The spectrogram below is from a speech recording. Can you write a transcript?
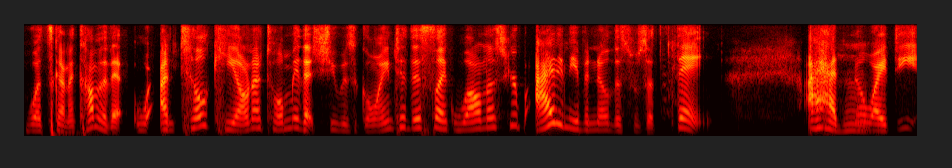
what's going to come of it. Until Keona told me that she was going to this like wellness group, I didn't even know this was a thing. I had no idea.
